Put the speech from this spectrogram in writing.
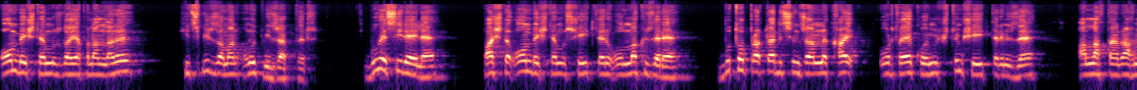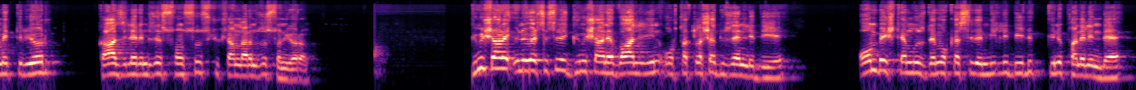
15 Temmuz'da yapılanları hiçbir zaman unutmayacaktır. Bu vesileyle başta 15 Temmuz şehitleri olmak üzere bu topraklar için canını kay ortaya koymuş tüm şehitlerimize Allah'tan rahmet diliyor, gazilerimize sonsuz şükranlarımızı sunuyorum. Gümüşhane Üniversitesi ve Gümüşhane Valiliğin ortaklaşa düzenlediği 15 Temmuz Demokrasi ve Milli Birlik Günü panelinde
